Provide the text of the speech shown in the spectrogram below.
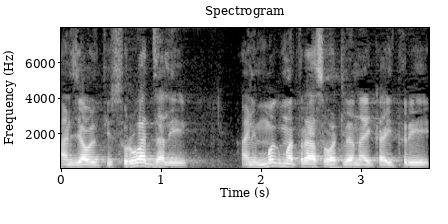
आणि ज्यावेळी ती सुरुवात झाली आणि मग मात्र असं वाटलं नाही काहीतरी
